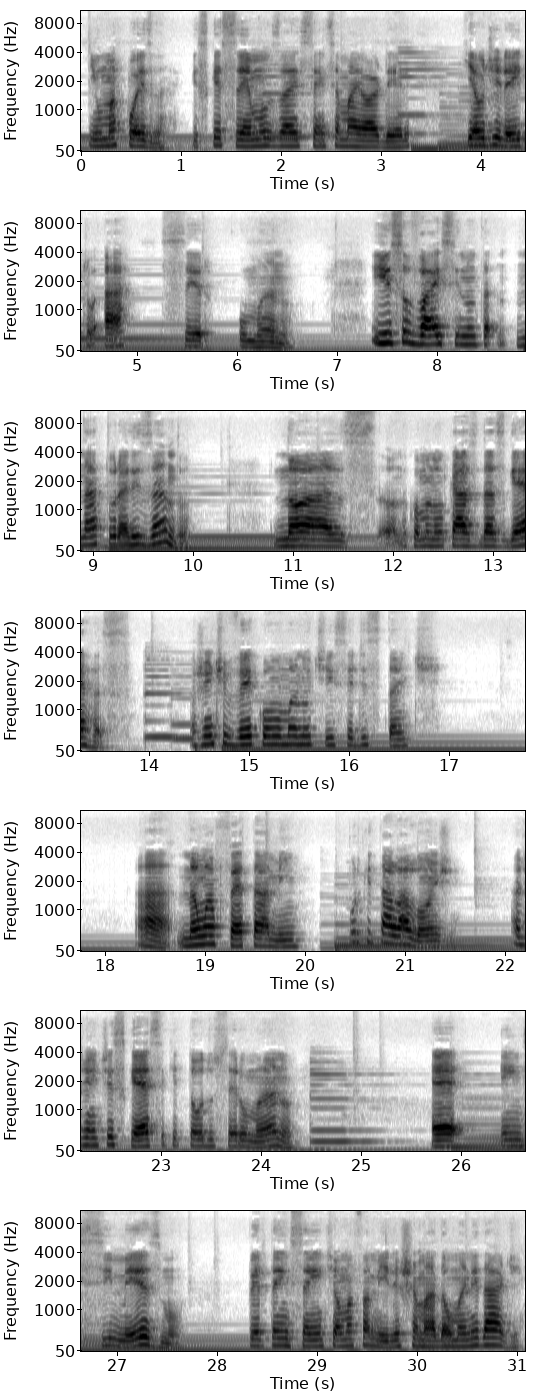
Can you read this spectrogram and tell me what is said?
em uma coisa. Esquecemos a essência maior dele, que é o direito a ser humano. E isso vai se naturalizando. Nós, como no caso das guerras, a gente vê como uma notícia distante. Ah, não afeta a mim, porque está lá longe a gente esquece que todo ser humano é em si mesmo pertencente a uma família chamada humanidade.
